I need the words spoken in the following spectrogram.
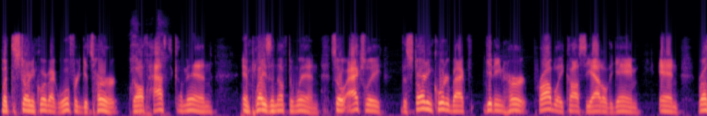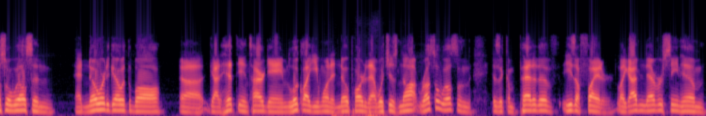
but the starting quarterback Wolford gets hurt. Goff has to come in and plays enough to win. So actually, the starting quarterback getting hurt probably cost Seattle the game. And Russell Wilson had nowhere to go with the ball. Uh, got hit the entire game. Looked like he wanted no part of that, which is not. Russell Wilson is a competitive. He's a fighter. Like I've never seen him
